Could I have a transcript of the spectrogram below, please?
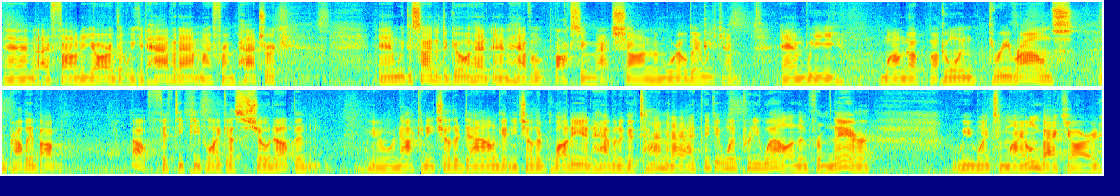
And I found a yard that we could have it at, my friend Patrick, and we decided to go ahead and have a boxing match on Memorial Day weekend. And we wound up uh, going three rounds, and probably about about 50 people, I guess, showed up, and you know, we're knocking each other down, getting each other bloody, and having a good time. And I, I think it went pretty well. And then from there, we went to my own backyard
